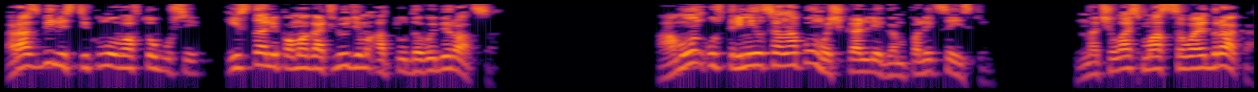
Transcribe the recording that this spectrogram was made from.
разбили стекло в автобусе и стали помогать людям оттуда выбираться. ОМОН устремился на помощь коллегам полицейским. Началась массовая драка.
